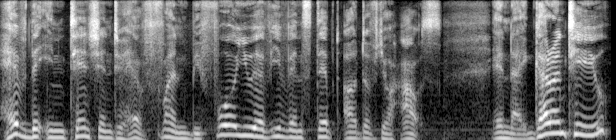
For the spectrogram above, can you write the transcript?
Have the intention to have fun before you have even stepped out of your house. And I guarantee you,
